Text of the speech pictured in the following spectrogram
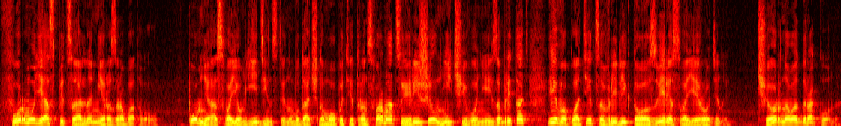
Форму я специально не разрабатывал. Помня о своем единственном удачном опыте трансформации, решил ничего не изобретать и воплотиться в реликтового зверя своей родины – черного дракона.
